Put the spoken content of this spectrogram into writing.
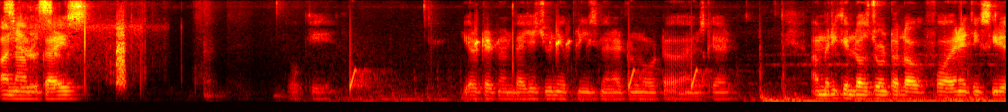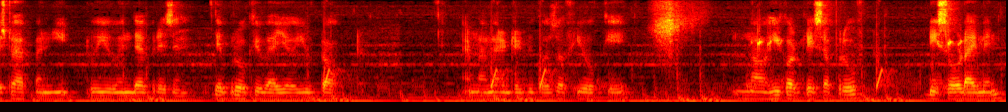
unarmed guys. Okay. You're dead man, Badger Junior, please man. I don't know what uh, I'm scared. American laws don't allow for anything serious to happen to you in their prison. They broke you, Badger. You talked. And my man did because of you, okay. Now he got case approved. Disowned, I mean.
